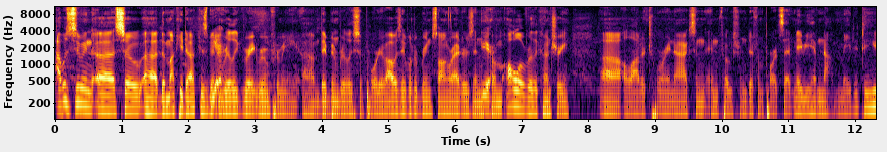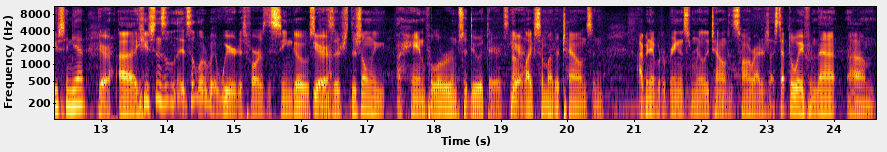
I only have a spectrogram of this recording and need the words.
I was doing uh, so. Uh, the Mucky Duck has been Yeah. a really great room for me. Um, they've been really supportive. I was able to bring songwriters in Yeah. from all over the country, uh, a lot of touring acts and, and folks from different parts that maybe have not made it to Houston yet. Yeah. Uh, Houston's it's a little bit weird as far as the scene goes Yeah. because there's there's only a handful of rooms to do it there. It's not Yeah. like some other towns, and I've been able to bring in some really talented songwriters. I stepped away from that. Um,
